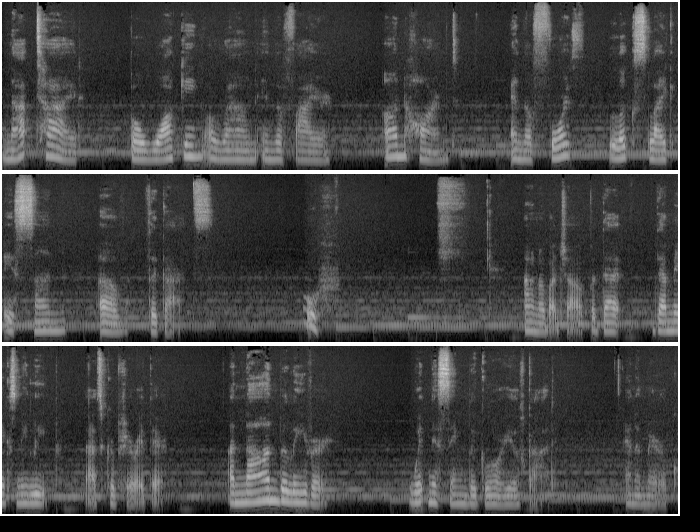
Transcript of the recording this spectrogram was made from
not tied, but walking around in the fire, unharmed, and the fourth looks like a son of the gods. Oof. I don't know about y'all, but that that makes me leap. That scripture right there. A non-believer witnessing the glory of God and a miracle.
